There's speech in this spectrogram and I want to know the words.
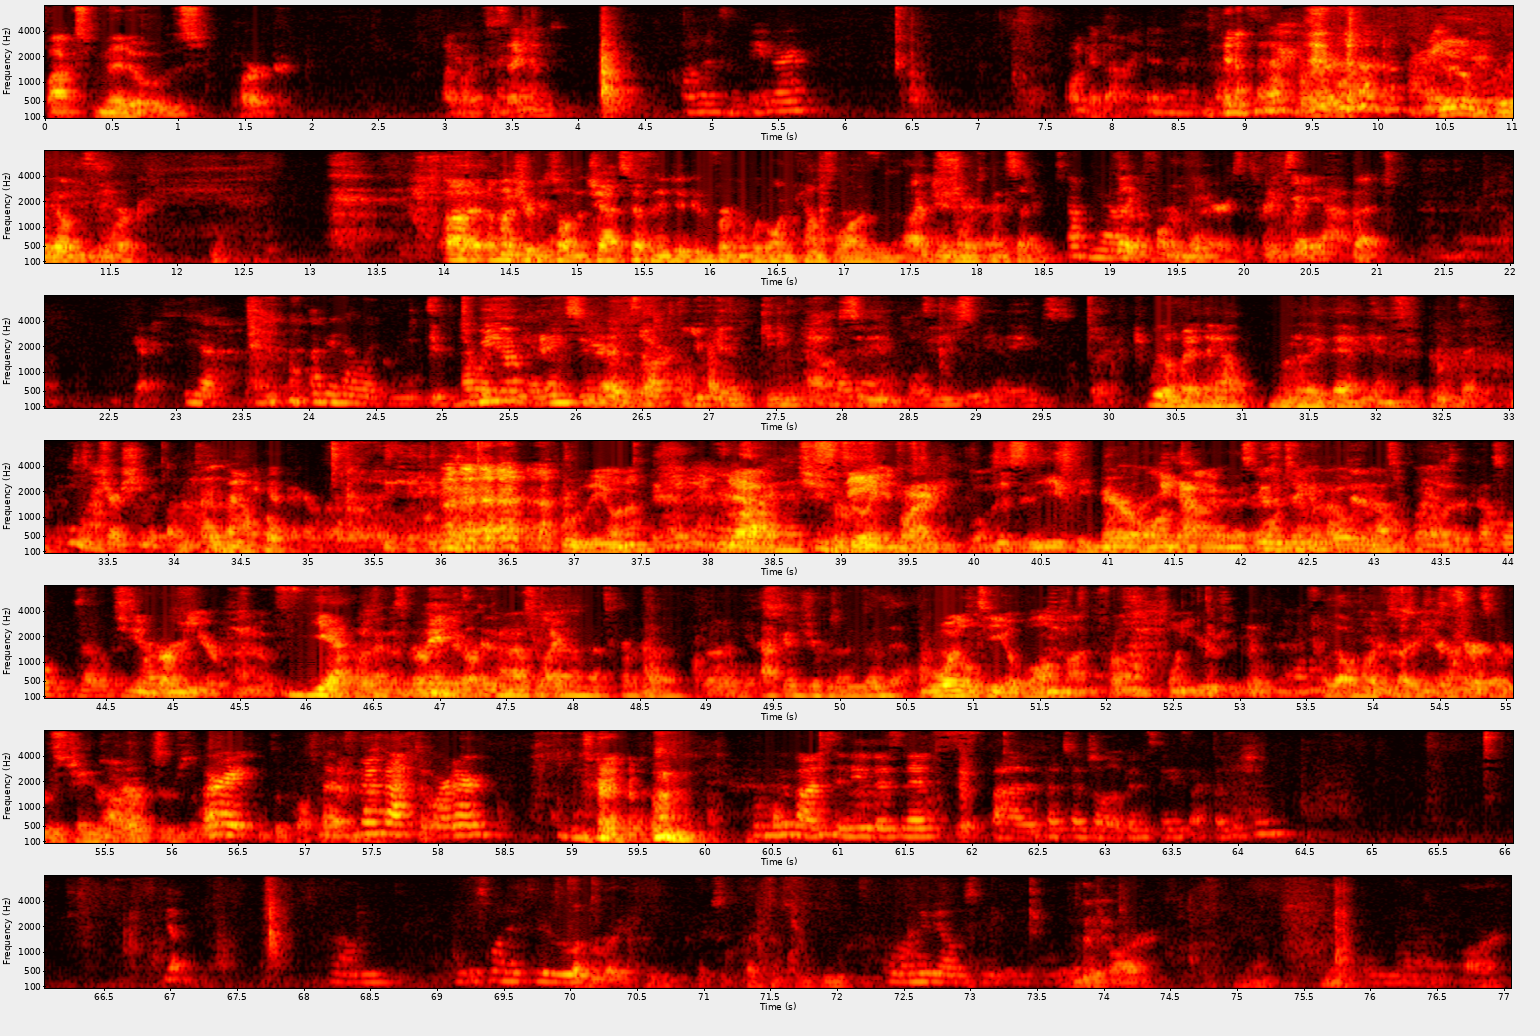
Fox Meadows Park. I'd like to second. All those in favor? I'll get behind it. Anyone opposed? All right. Boom. There we go. Easy work. Uh, I'm not sure if you saw in the chat, Stephanie did confirm that we're going to council on, uh, I'm January sure. twenty-second. I feel like a former mayor is pretty quick, yeah. but Yeah, I mean, I like Lane. If- I Do we like have any scenarios, yeah. like, you can, can you have city employees be named, like, We don't have anything out. We don't have anything. against it? I'm sure she would like to Hold down. pick after her role. Who, Leona? Maybe Yeah, she's a Steve really Park. interesting woman. Just Steve. Steve Mayor, a long Yeah. time. So you guys are taking an long time updated master plan to the council? Is that what this is She and part of? Bernie are kind of, Yeah. her Okay, husband so and the Bernie name are updated kind of master like plan, that's part of the the package you're presenting to them. royalty of Longmont from twenty years ago. Well, no, it's already- Their it's characters. changed Oh. characters. All right, let's go back to order. We'll move on to new business, uh, the potential open space acquisition. Um, I just wanted Up to, the right. Access to you. well, maybe I'll just wait until. They are. Are.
